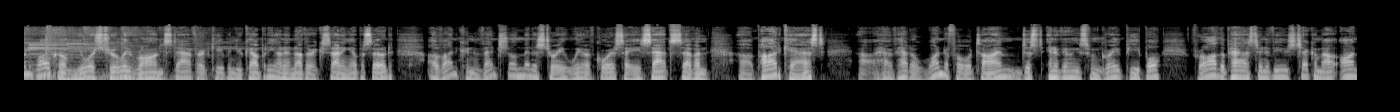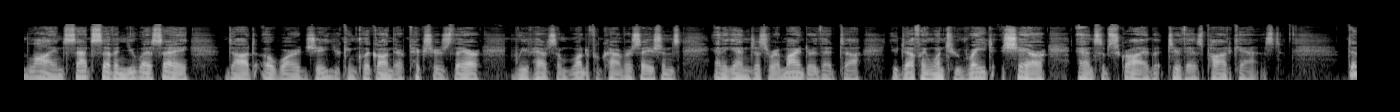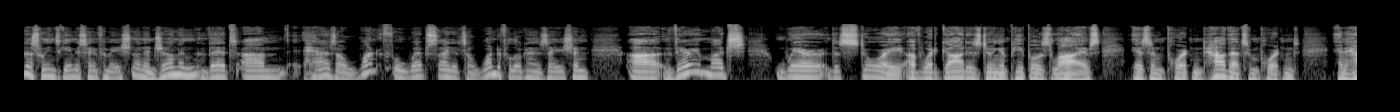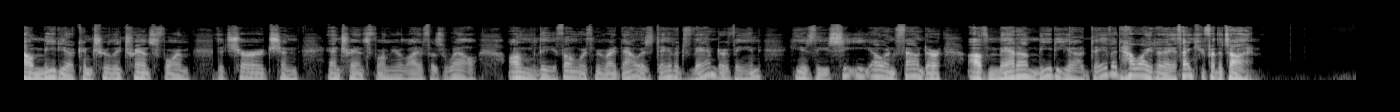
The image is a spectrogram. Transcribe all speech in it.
and welcome. Yours truly, Ron Stafford, keeping you company on another exciting episode of Unconventional Ministry. We're, of course, a SAT7 uh, podcast. Uh, have had a wonderful time just interviewing some great people. For all the past interviews, check them out online, sat7usa.org. You can click on their pictures there. We've had some wonderful conversations. And again, just a reminder that uh, you definitely want to rate, share, and subscribe to this podcast. Dennis Weens gave me some information on a gentleman that um, has a wonderful website. It's a wonderful organization, uh, very much where the story of what God is doing in people's lives is important, how that's important, and how media can truly transform the church and, and transform your life as well. On the phone with me right now is David Vanderveen. He is the CEO and founder of Manna Media. David, how are you today? Thank you for the time.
